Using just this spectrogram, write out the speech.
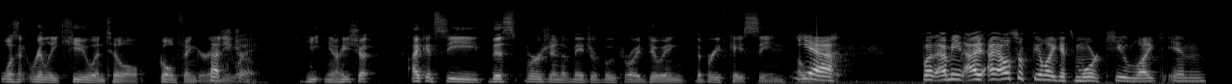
wasn't really Q until Goldfinger That's anyway. true. He, you know, he showed. I could see this version of Major Boothroyd doing the briefcase scene. Yeah. But I mean, I, I also feel like it's more Q like in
